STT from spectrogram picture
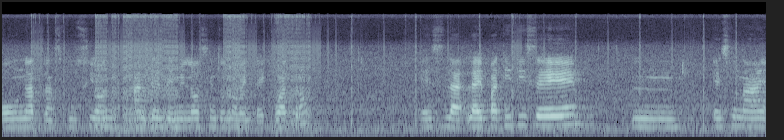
o una transfusión antes de 1994. Es la, hepatitis C mm, es una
